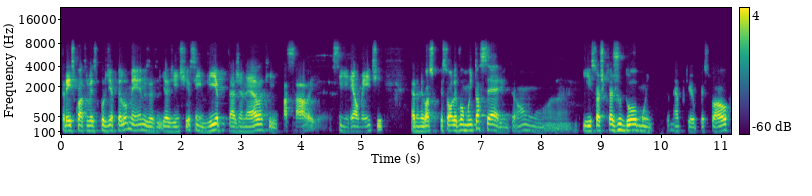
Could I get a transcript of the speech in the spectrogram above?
três, quatro vezes por dia pelo menos, e a gente, assim, via da janela que passava, e, assim, realmente era um negócio que o pessoal levou muito a sério, então, isso acho que ajudou muito, né, porque o pessoal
